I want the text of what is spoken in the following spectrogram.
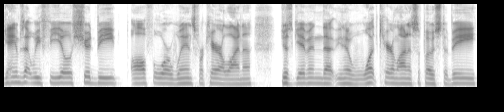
Games that we feel should be all four wins for Carolina, just given that, you know, what Carolina's supposed to be.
